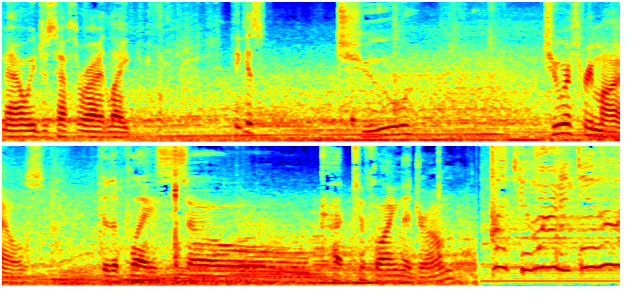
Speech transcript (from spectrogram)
now we just have to ride like, I think it's two, two or three miles to the place. So cut to flying the drone. What you wanna do,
